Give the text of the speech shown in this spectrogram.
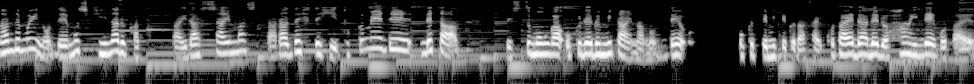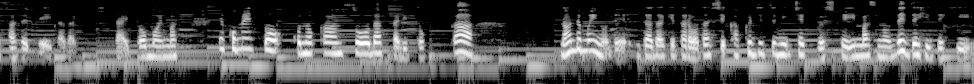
何でもいいので、もし気になる方いらっしゃいましたら、ぜひぜひ匿名でレターで質問が送れるみたいなので、送ってみてください。答えられる範囲で答えさせていただきたいと思います。で、コメント、この感想だったりとか、何でもいいのでいただけたら私確実にチェックしていますので、ぜひぜひ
